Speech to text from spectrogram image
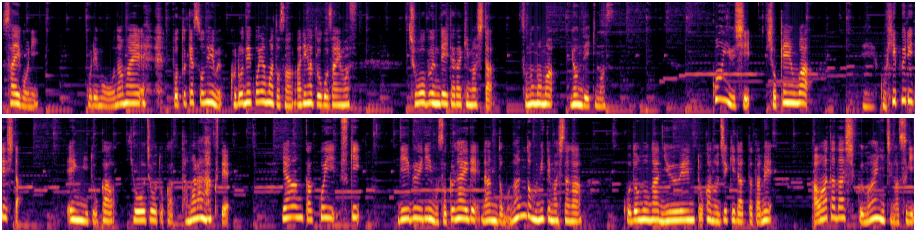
最後に、これもうお名前、ポッドキャストネーム、黒猫ヤマトさん、ありがとうございます。長文でいただきました。そのまま読んでいきます。今湯氏、初見は、えー、ゴヒブリでした。演技とか表情とかたまらなくて。やーん、かっこいい、好き。DVD も即買いで何度も何度も見てましたが、子供が入園とかの時期だったため、慌ただしく毎日が過ぎ、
